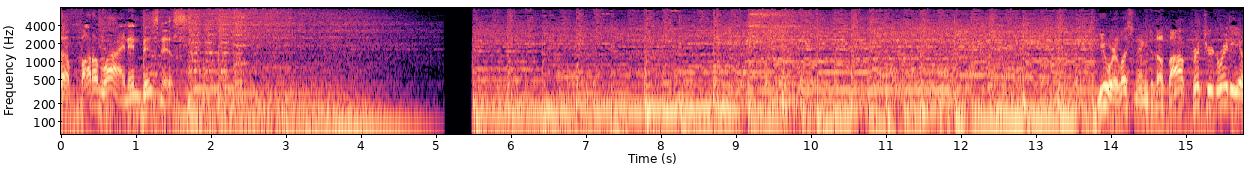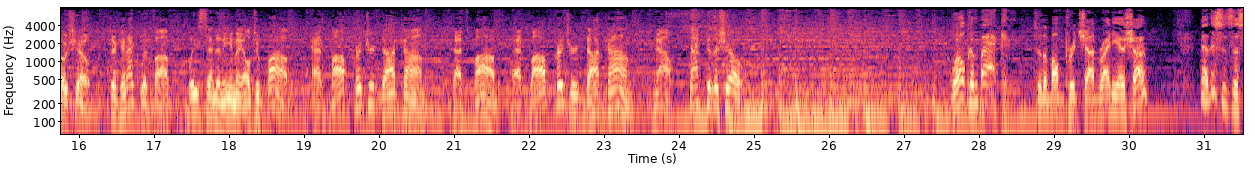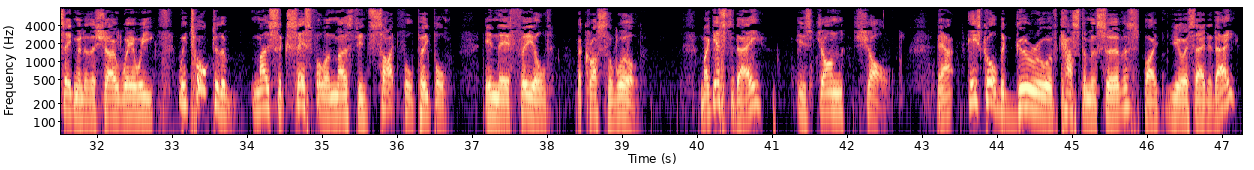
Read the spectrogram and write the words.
the bottom line in business. You are listening to the Bob Pritchard Radio Show. To connect with Bob, please send an email to bob at bobpritchard.com. That's bob at bobpritchard.com. Now, back to the show. Welcome back to the Bob Pritchard Radio Show. Now, this is the segment of the show where we, we talk to the most successful and most insightful people in their field across the world. My guest today is John Tschohl. Now, he's called the guru of customer service by USA Today,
